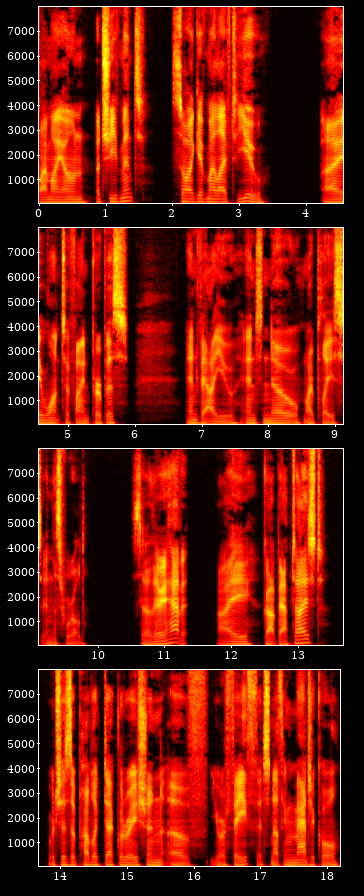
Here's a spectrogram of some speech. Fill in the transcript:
by my own achievement. So I give my life to you. I want to find purpose and value and know my place in this world. So there you have it. I got baptized, which is a public declaration of your faith. It's nothing magical,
